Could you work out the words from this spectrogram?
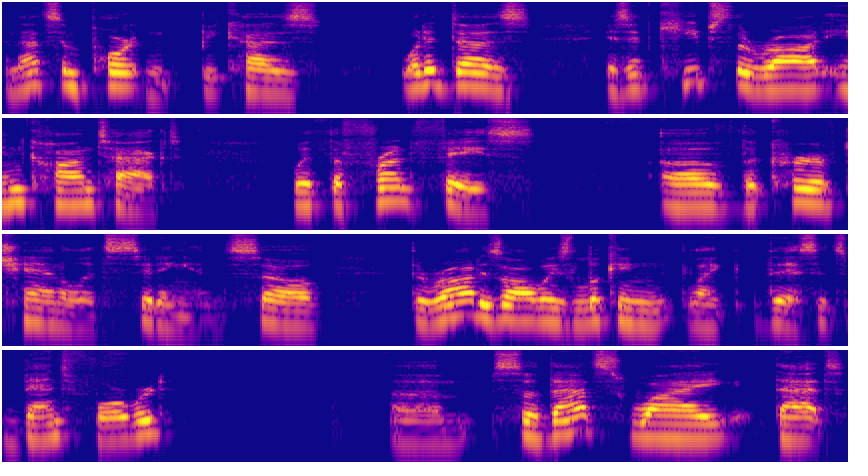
And that's important because what it does is it keeps the rod in contact with the front face of the curved channel it's sitting in. So the rod is always looking like this. It's bent forward. Um, so that's why that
